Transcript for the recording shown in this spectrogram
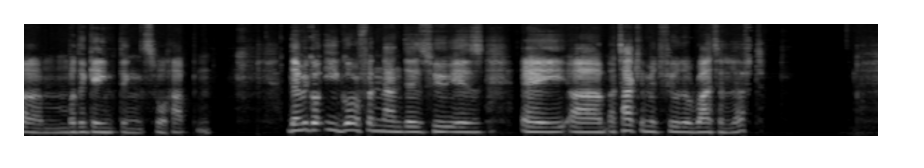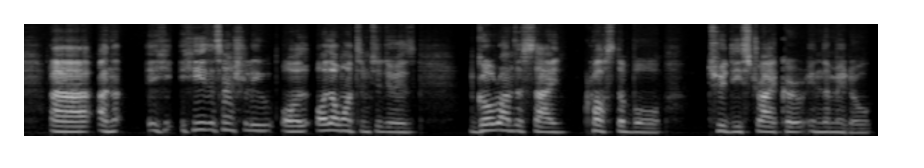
um, what the game thinks will happen. Then we got Igor Fernandez, who is a um, attacking midfielder, right and left. Uh, and he, he's essentially all all I want him to do is go around the side, cross the ball, to the striker in the middle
